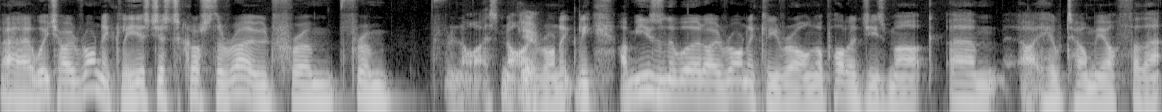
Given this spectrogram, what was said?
uh, which ironically is just across the road from from. No, it's not Yeah. ironically. I'm using the word ironically wrong. Apologies, Mark. Um, he'll tell me off for that.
